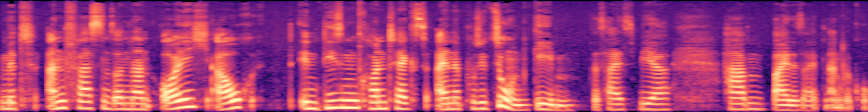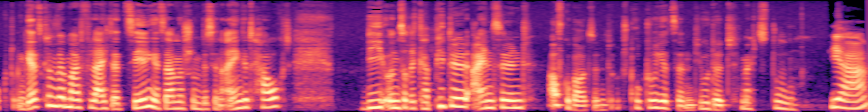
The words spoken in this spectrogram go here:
mit anfassen, sondern euch auch in diesem Kontext eine Position geben. Das heißt, wir haben beide Seiten angeguckt. Und jetzt können wir mal vielleicht erzählen, jetzt haben wir schon ein bisschen eingetaucht, wie unsere Kapitel einzeln aufgebaut sind, strukturiert sind. Judith, möchtest du? Ja,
